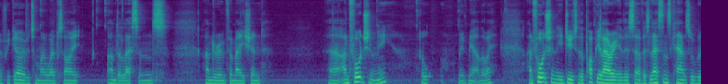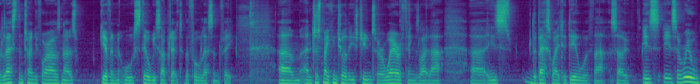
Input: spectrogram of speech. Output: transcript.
So if we go over to my website, under lessons, under information, uh, unfortunately, oh, move me out of the way. Unfortunately, due to the popularity of the service, lessons cancelled with less than 24 hours notice given will still be subject to the full lesson fee. Um, and just making sure that your students are aware of things like that uh, is the best way to deal with that. So it's it's a real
